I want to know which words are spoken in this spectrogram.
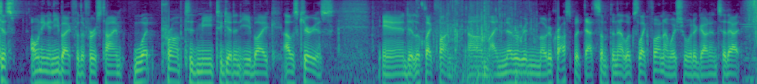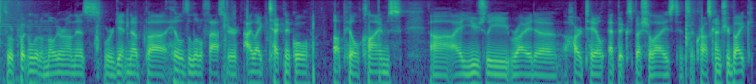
just owning an e-bike for the first time. What prompted me to get an e-bike? I was curious and it looked like fun. Um, I'd never ridden motocross, but that's something that looks like fun. I wish I would have got into that. So we're putting a little motor on this. We're getting up uh, hills a little faster. I like technical uphill climbs. Uh, I usually ride a, a hardtail Epic Specialized. It's a cross-country bike.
